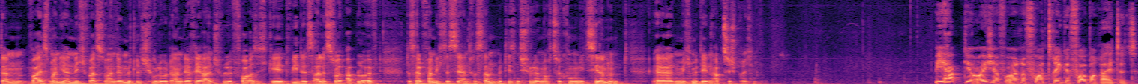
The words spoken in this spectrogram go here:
dann weiß man ja nicht, was so an der Mittelschule oder an der Realschule vor sich geht, wie das alles dort abläuft. Deshalb fand ich das sehr interessant, mit diesen Schülern noch zu kommunizieren und äh, mich mit denen abzusprechen. Wie habt ihr euch auf eure Vorträge vorbereitet?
